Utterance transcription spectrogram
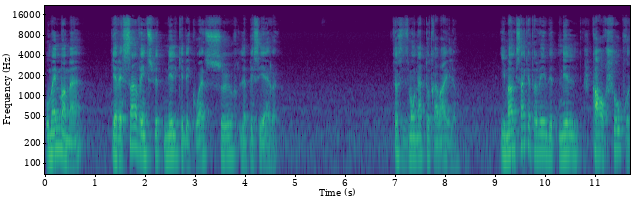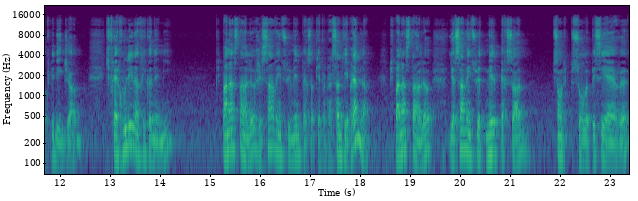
Au même moment, il y avait 128 000 Québécois sur le PCRE. Ça, c'est du monde apte au travail. Là. Il manque 188 000 corps chauds pour occuper des jobs qui feraient rouler notre économie, pendant ce temps-là, j'ai 128 000 personnes. Puis il n'y a personne qui les prenne, là. Puis pendant ce temps-là, il y a 128 000 personnes qui sont sur le PCRE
